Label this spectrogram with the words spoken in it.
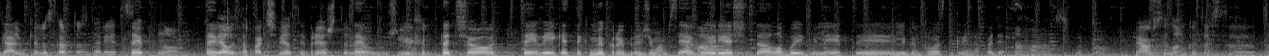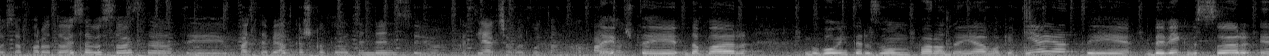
galim kelis kartus daryti? Taip. Nu, Taip. Vėl tą pačią vietą įbrėžti ir Taip. vėl užlyginti. Tačiau tai veikia tik mikroįbrėžimams. Jeigu įrėšite labai giliai, tai lygintuvas tikrai nepadės. Aha, supratau. Tikriausiai lankotės e, tose parodose visose, tai pastebėt kažkokių tendencijų, kas liečia vat, būtent Taip, kompaniją. tai dabar buvau Interzum parodoje Vokietijoje, tai beveik visur e,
